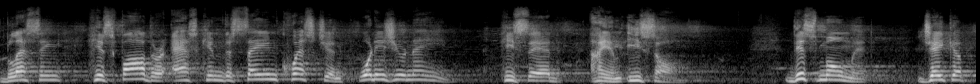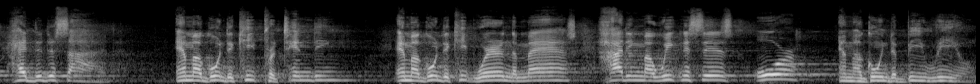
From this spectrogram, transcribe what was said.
blessing, his father asked him the same question What is your name? He said, I am Esau. This moment, Jacob had to decide Am I going to keep pretending? Am I going to keep wearing the mask, hiding my weaknesses, or am I going to be real?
